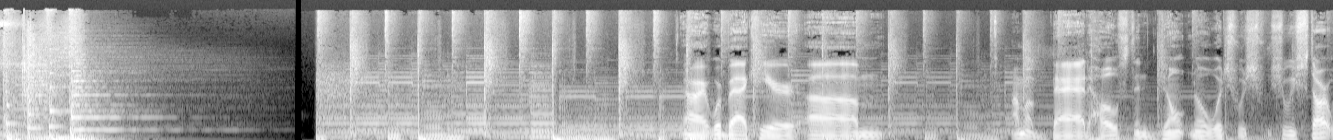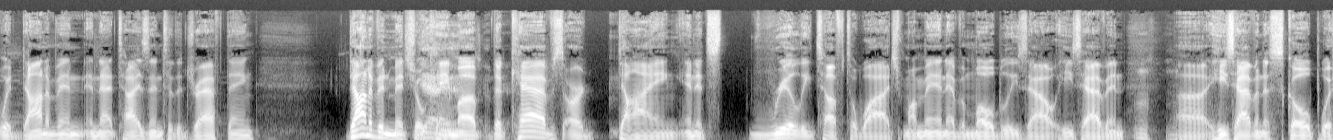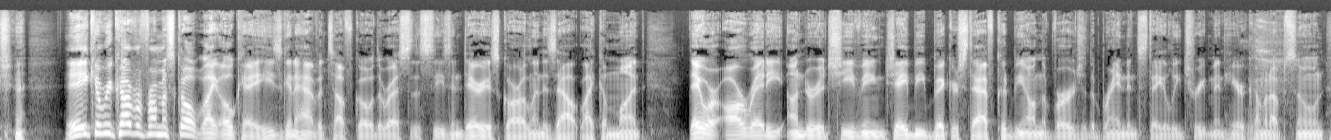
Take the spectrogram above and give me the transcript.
All right, we're back here. Um, I'm a bad host and don't know which. which should we start with Donovan, and that ties into the draft thing? Donovan Mitchell Yeah, came yeah, up. The Cavs are dying, and it's really tough to watch. My man Evan Mobley's out. He's having Mm-hmm. uh, he's having a scope, which he can recover from a scope. Like okay, he's gonna have a tough go the rest of the season. Darius Garland is out like a month. They were already underachieving. JB Bickerstaff could be on the verge of the Brandon Staley treatment here coming up soon.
